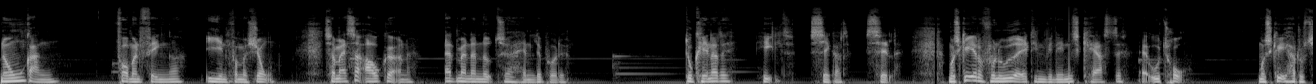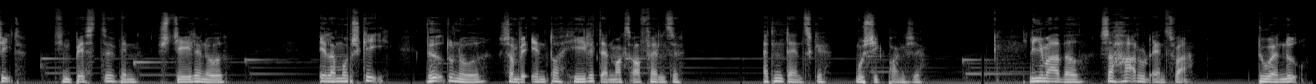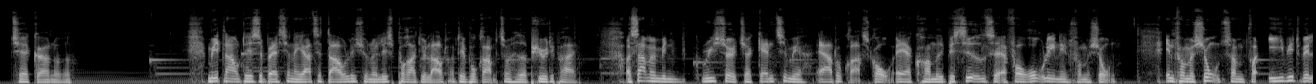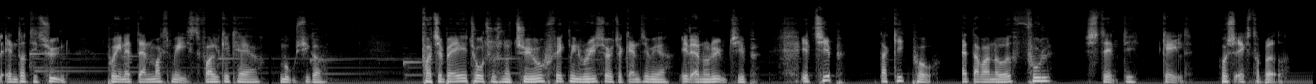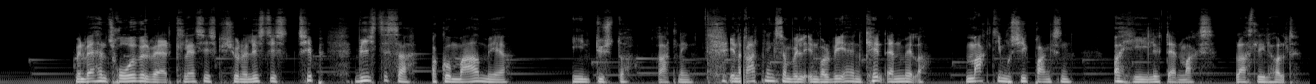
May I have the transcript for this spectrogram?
Nogle gange får man fingre i information, som er så afgørende, at man er nødt til at handle på det. Du kender det helt sikkert selv. Måske har du fundet ud af, at din venindes kæreste er utro. Måske har du set din bedste ven stjæle noget. Eller måske ved du noget, som vil ændre hele Danmarks opfattelse af den danske musikbranche. Lige meget hvad, så har du et ansvar. Du er nødt til at gøre noget. Mit navn det er Sebastian, og jeg er til daglig journalist på Radio Loud og det program, som hedder PewDiePie. Og sammen med min researcher Gantemir Erdograskov er jeg kommet i besiddelse af foruroligende information. Information, som for evigt vil ændre dit syn på en af Danmarks mest folkekære musikere. For tilbage i 2020 fik min researcher Gantemir et anonymt tip. Et tip, der gik på, at der var noget fuldstændig galt hos Ekstrabladet. Men hvad han troede ville være et klassisk journalistisk tip, viste sig at gå meget mere i en dyster retning. En retning, som vil involvere en kendt anmelder, magt i musikbranchen og hele Danmarks Lars Lilleholdt.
